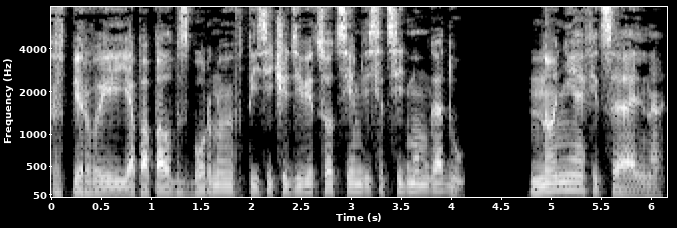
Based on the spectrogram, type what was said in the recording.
Впервые я попал в сборную в 1977 году, но не официально.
